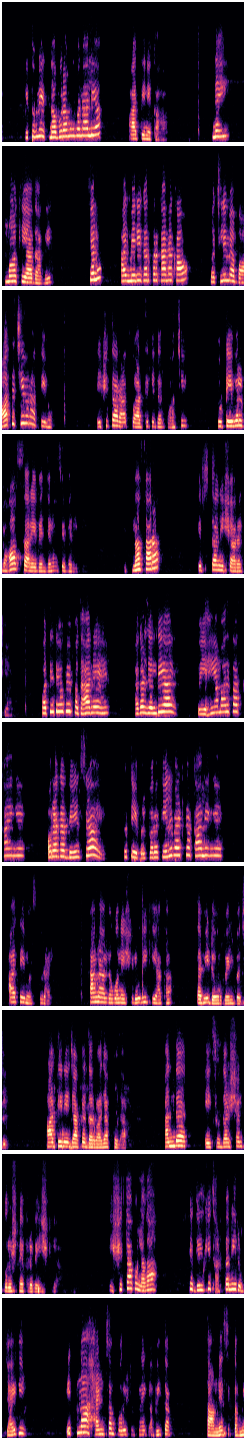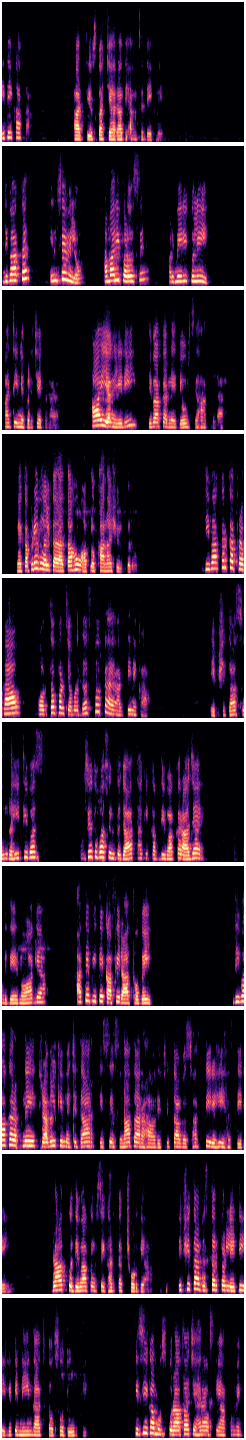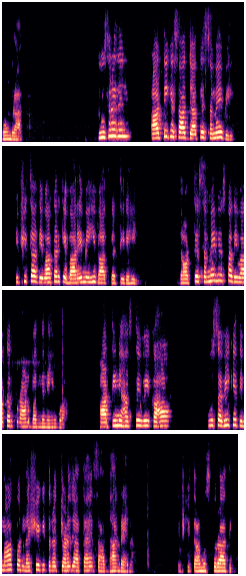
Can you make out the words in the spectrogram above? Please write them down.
कि तुमने इतना बुरा मुँह बना लिया? आरती ने कहा, नहीं, माँ की याद आ गई। चलो, आज मेरे घर पर खाना खाओ। मछली मैं बहुत अच्छी बनाती हूँ। दीक्षिता रात को आरती के घर पहुँची तो टेबल बहुत सारे व्यंजनों से भरी थी। इतना सारा? दीक्षिता ने इशारा किया, पतिदेव भी पधार रहे हैं। अगर जल्दी आए तो यही हमारे साथ खाएँगे। और अगर देर से आए तो टेबल पर अकेले बैठकर खा लेंगे। आती मुस्कुराई खाना लोगों ने शुरू ही किया था, तभी डोरबेल बजी। आरती ने जाकर दरवाज़ा खोला। अंदर एक सुदर्शन पुरुष ने प्रवेश किया। इशिता को लगा, उसके दिल की धड़कन ही रुक जाएगी। इतना हैंडसम पुरुष उसने अभी तक सामने से कम ही देखा था। आरती उसका चेहरा ध्यान से देख रही थी। दिवाकर, इनसे मिलो। हमारी पड़ोसिन और मेरी कुली। आरती ने परिचय कराया। हाय, यंग लेडी, दिवाकर ने ज़ोर से हाथ मिलाया। मैं कपड़े बदल कर आता हूँ, आप लोग खाना शुरू करो। दिवाकर का प्रभाव औरतों पर ज़बरदस्त होता है, आरती ने कहा। इप्सिता सुन रही थी बस। उसे तो बस इंतज़ार था कि कब दिवाकर आ जाए। थोड़ी देर में आ गया। खाते पीते काफ़ी रात हो गई। दिवाकर अपने ट्रैवल के मज़ेदार किस्से सुनाता रहा और इप्सिता बस हंसती रही हंसती रही। रात को दिवाकर उसे घर तक छोड़ गया। इप्सिता बिस्तर पर लेटी, लेकिन नींद आज कौसों दूर थी। किसी का मुस्कुराता चेहरा उसकी आँखों में घूम रहा था। दूसरे दिन आरती के साथ जाते समय भी इप्सिता दिवाकर के बारे में ही बात करती रही। लौटते समय भी उसका दिवाकर प्राण बंद नहीं हुआ। आरती ने हँसते हुए कहा, वो सभी के दिमाग पर नशे की तरह चढ़ जाता है, सावधान रहना। इप्सिता मुस्कुरा दी।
